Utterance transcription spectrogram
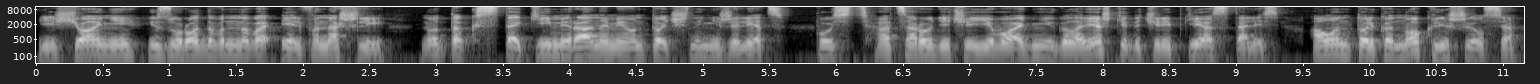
Еще они изуродованного эльфа нашли. Ну так с такими ранами он точно не жилец. Пусть от сородичей его одни головешки да черепки остались, а он только ног лишился.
